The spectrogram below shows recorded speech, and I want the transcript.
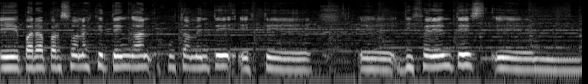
eh, para personas que tengan justamente este, eh, diferentes em,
